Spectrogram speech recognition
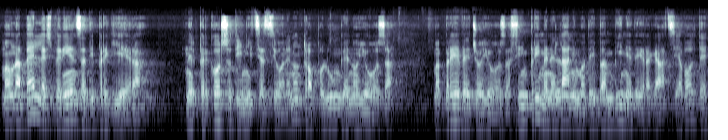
ma una bella esperienza di preghiera nel percorso di iniziazione, non troppo lunga e noiosa, ma breve e gioiosa, si imprime nell'animo dei bambini e dei ragazzi, a volte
